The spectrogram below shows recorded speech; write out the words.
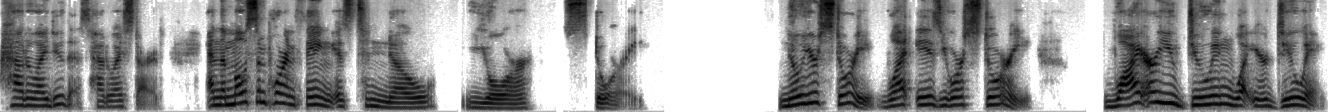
how do I do this? How do I start? And the most important thing is to know your story. Know your story. What is your story? Why are you doing what you're doing?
